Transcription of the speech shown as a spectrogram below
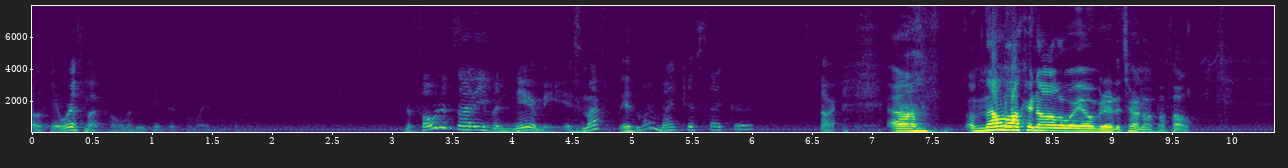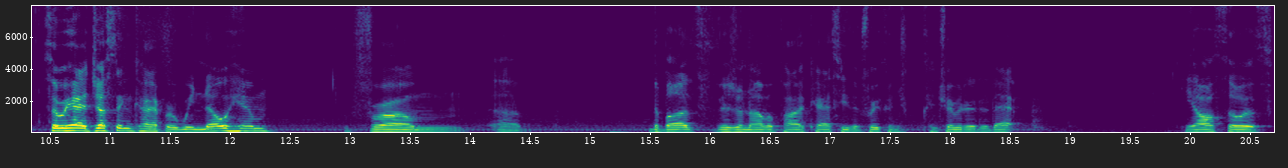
Okay, where's my phone? Let me get this away from me. The phone is not even near me. Is my is my mic just that good? All right. Um, I'm not walking all the way over there to turn off my phone. So we had Justin Kuiper. We know him from uh, the Buzz Visual Novel podcast. He's a free con- contributor to that. He also is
